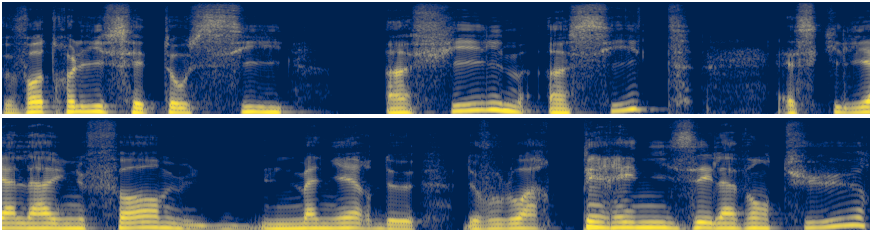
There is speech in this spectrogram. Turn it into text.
votre livre, c'est aussi un film, un site, est-ce qu'il y a là une forme, une manière de, vouloir pérenniser l'aventure,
